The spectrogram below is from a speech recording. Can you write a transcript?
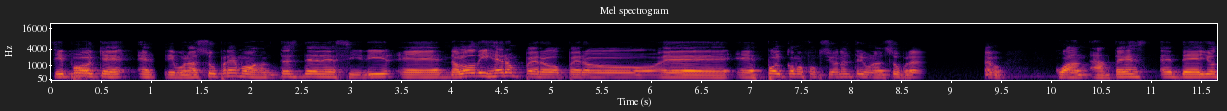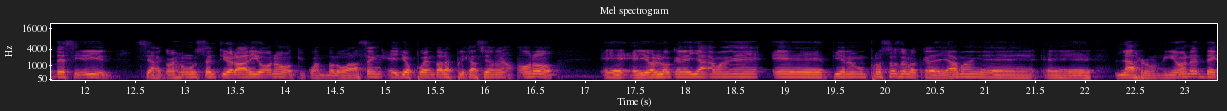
Sí, porque el Tribunal Supremo antes de decidir, eh, no lo dijeron, pero, pero es por cómo funciona el Tribunal Supremo. Antes de ellos decidir si acogen un horario o no, que cuando lo hacen ellos pueden dar explicaciones o no, eh, ellos lo que le llaman es, eh, tienen un proceso, lo que le llaman eh, las reuniones de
